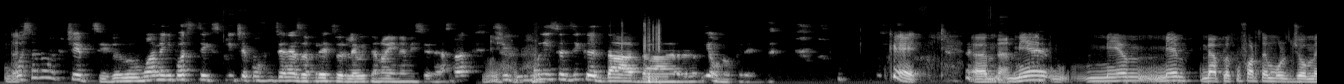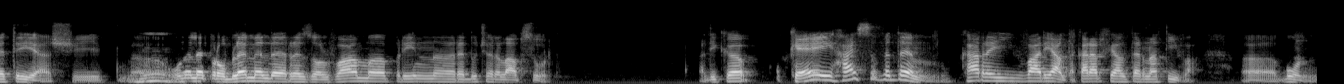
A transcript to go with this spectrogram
Da. O să nu accepti. Oamenii pot să-ți explice cum funcționează prețurile, uite noi în emisiunea asta, și unii să zică da, dar eu nu cred. Ok. Da. Mie, mie, mie mi-a plăcut foarte mult geometria și uh, mm. unele probleme le rezolvam uh, prin reducere la absurd. Adică, ok, hai să vedem care e varianta, care ar fi alternativa. Uh, bun,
